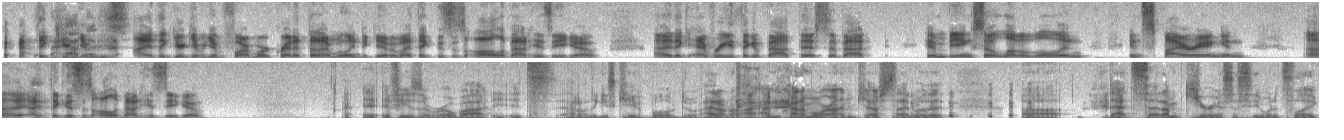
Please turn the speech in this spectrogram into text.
I think you're giving. I think you're giving him far more credit than I'm willing to give him. I think this is all about his ego. I think everything about this, about him being so lovable and inspiring, and uh, I think this is all about his ego. If he's a robot, it's. I don't think he's capable of doing. I don't know. I, I'm kind of more on Jeff's side with it. Uh, that said, I'm curious to see what it's like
